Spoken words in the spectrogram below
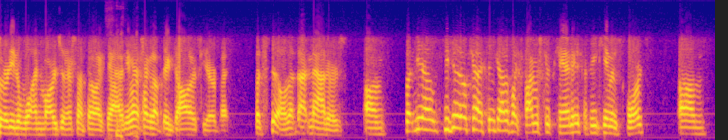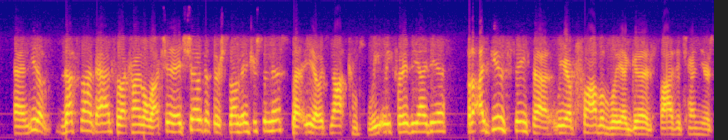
30 to 1 margin or something like that. I mean, we're not talking about big dollars here, but, but still, that, that matters. Um, but, you know, he did okay, I think, out of like five or six candidates. I think he came in fourth. Um, and, you know, that's not bad for that kind of election. It shows that there's some interest in this, but, you know, it's not completely crazy idea. But I do think that we are probably a good five to 10 years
